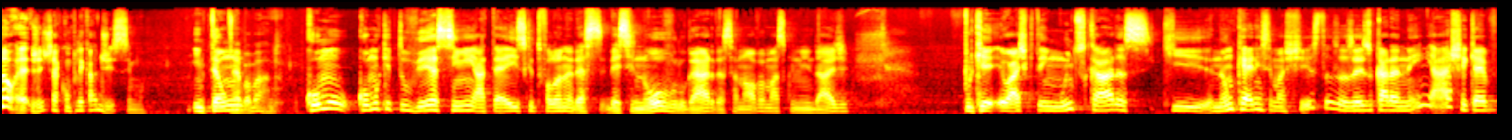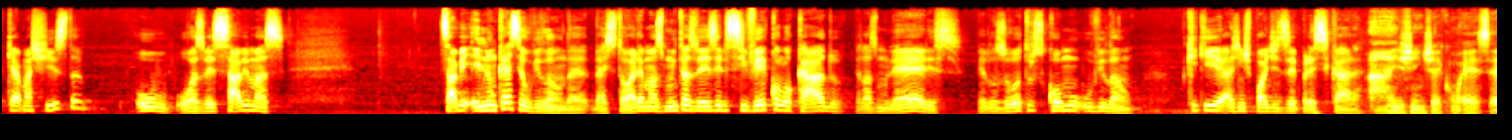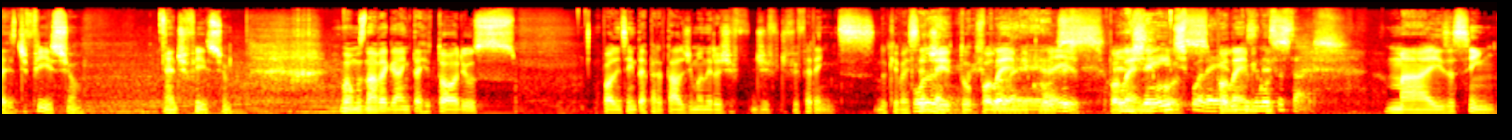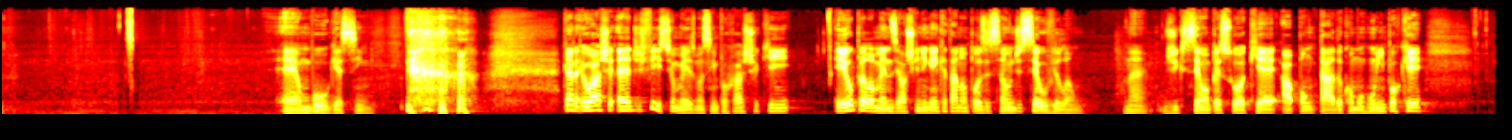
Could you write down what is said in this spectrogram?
Não, é, gente, é complicadíssimo. Então, É babado. como, como que tu vê, assim, até isso que tu falou, né, desse, desse novo lugar, dessa nova masculinidade? Porque eu acho que tem muitos caras que não querem ser machistas, às vezes o cara nem acha que é, que é machista, ou, ou às vezes sabe, mas sabe, ele não quer ser o vilão da, da história, mas muitas vezes ele se vê colocado pelas mulheres, pelos outros, como o vilão. O que, que a gente pode dizer para esse cara? Ai, gente, é, é, é difícil. É difícil. Vamos navegar em territórios podem ser interpretados de maneiras dif dif diferentes do que vai ser dito. Polêmicos. É isso. Polêmicos. Gente, polêmicos, polêmicos e necessários. Mas, assim. É um bug, assim. Cara, eu acho. É difícil mesmo, assim, porque eu acho que. Eu, pelo menos, eu acho que ninguém quer estar numa posição de ser o vilão, né? De ser uma pessoa que é apontada como ruim, porque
